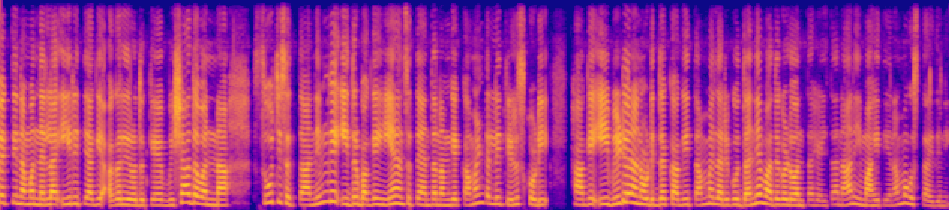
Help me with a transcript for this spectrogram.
ವ್ಯಕ್ತಿ ನಮ್ಮನ್ನೆಲ್ಲ ಈ ರೀತಿಯಾಗಿ ಅಗಲಿರೋದಕ್ಕೆ ವಿಷಾದವನ್ನು ಸೂಚಿಸುತ್ತಾ, ನಿಮಗೆ ಇದ್ರ ಬಗ್ಗೆ ಏನು ಅನಿಸುತ್ತೆ ಅಂತ ನಮಗೆ ಕಮೆಂಟಲ್ಲಿ ತಿಳಿಸ್ಕೊಡಿ. ಹಾಗೆ ಈ ವಿಡಿಯೋನ ನೋಡಿದ್ದಕ್ಕಾಗಿ ತಮ್ಮೆಲ್ಲರಿಗೂ ಧನ್ಯವಾದಗಳು ಅಂತ ಹೇಳ್ತಾ ನಾನು ಈ ಮಾಹಿತಿಯನ್ನು ಮುಗಿಸ್ತಾ ಇದ್ದೀನಿ.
